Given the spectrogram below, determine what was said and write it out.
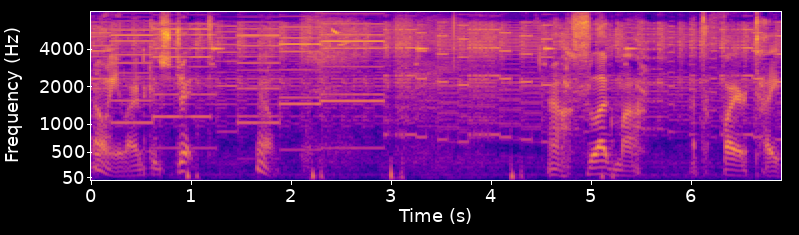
Oh, he learned Constrict. Oh. Oh, Slugma. That's a fire type.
